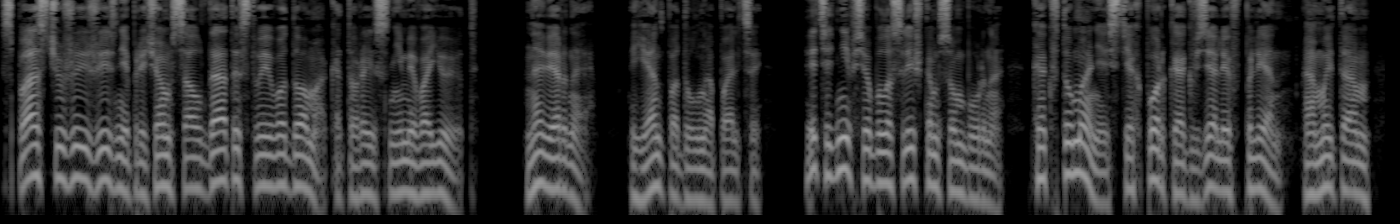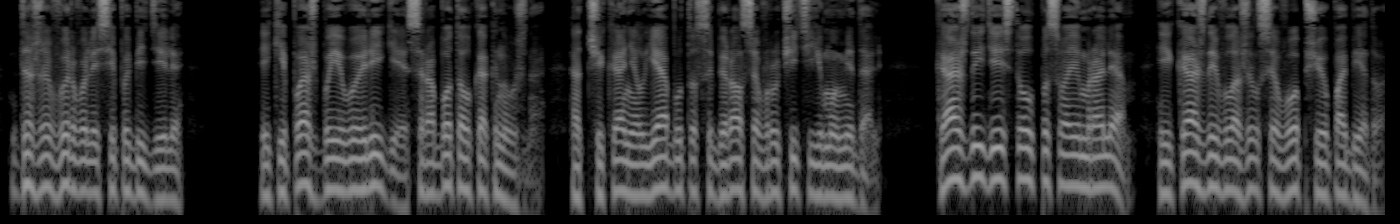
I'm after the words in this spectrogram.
Спас чужие жизни, причем солдаты с твоего дома, которые с ними воюют. Наверное. Ян подул на пальцы. Эти дни все было слишком сумбурно. Как в тумане, с тех пор, как взяли в плен, а мы там даже вырвались и победили. Экипаж боевой Риги сработал как нужно. Отчеканил я, будто собирался вручить ему медаль. Каждый действовал по своим ролям, и каждый вложился в общую победу.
